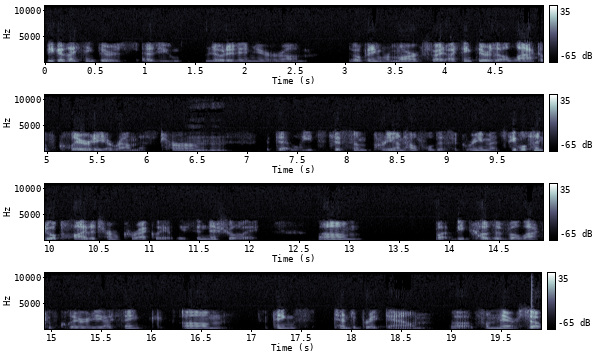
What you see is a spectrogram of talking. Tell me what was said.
because I think there's, as you noted in your um, opening remarks, right? I think there's a lack of clarity around this term mm-hmm. that leads to some pretty unhelpful disagreements. People tend to apply the term correctly, at least initially, um, but because of the lack of clarity, I think um, things tend to break down uh, from there. So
